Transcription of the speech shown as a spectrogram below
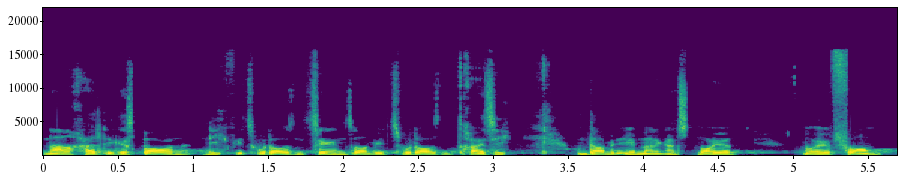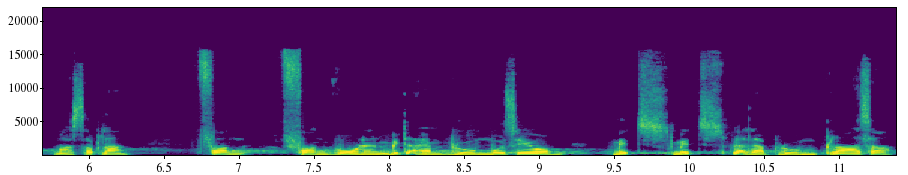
nachhaltiges Bauen, nicht wie 2010, sondern wie 2030 und damit eben eine ganz neue, neue Form, Masterplan von, von Wohnen mit einem Blumenmuseum, mit, mit einer Blumenplaza,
